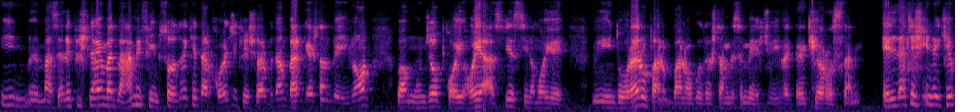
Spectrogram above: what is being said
این مسئله پیش نیومد و همین فیلم سازه که در خارج کشور بودن برگشتن به ایران و اونجا پایه های اصلی سینمای این دوره رو بنا گذاشتن مثل مهرجویی و کیارستمی. علتش اینه که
